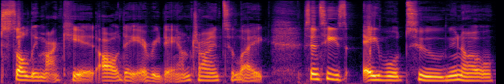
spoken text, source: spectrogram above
solely my kid all day every day. I'm trying to like since he's able to, you know,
